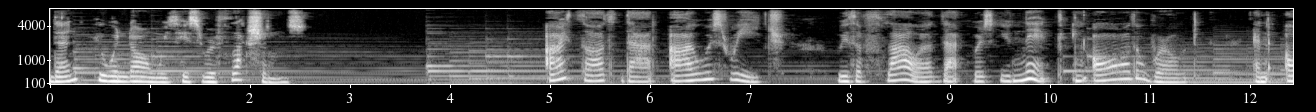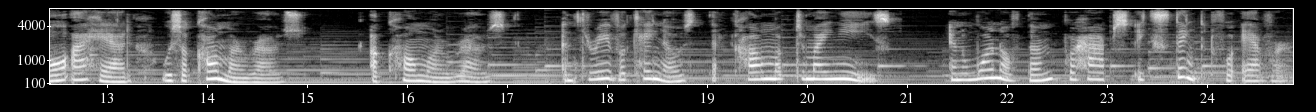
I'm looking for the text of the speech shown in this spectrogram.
Then he went on with his reflections. I thought that I was rich with a flower that was unique in all the world, and all I had was a common rose, a common rose, and three volcanoes that come up to my knees, and one of them perhaps extinct forever.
